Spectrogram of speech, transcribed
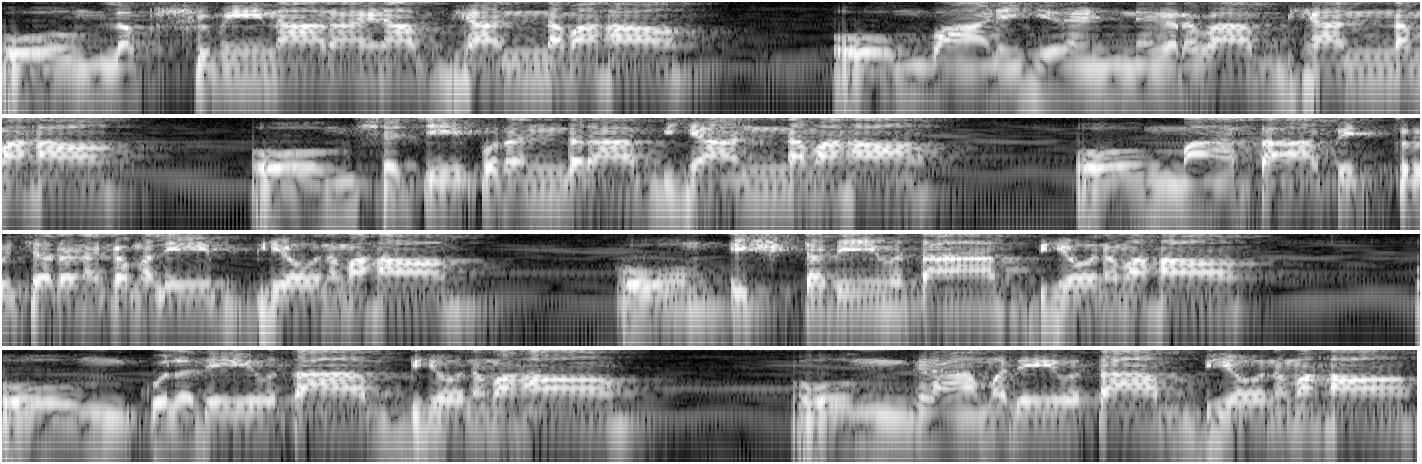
ॐ लक्ष्मीनारायणाभ्यां नमः। ॐ वाणिहिरण्यगर्भाभ्यां नमः। ॐ शचीपुरन्दराभ्यां नमः। ॐ मातापितृचरणकमलेभ्यो नमः। ॐ इष्टदेवताभ्यो नमः। ॐ कुलदेवताभ्यो नमः। ॐ ग्रामदेवताभ्यो नमः।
